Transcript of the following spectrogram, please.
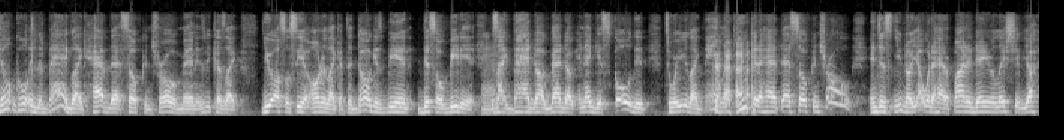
don't go in the bag. Like have that self control, man. It's because like you also see an owner like if the dog is being disobedient, mm. it's like bad dog, bad dog, and that gets scolded to where you're like, man, like you could have had that self control and just you know y'all would have had a fine and dandy relationship. Y'all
